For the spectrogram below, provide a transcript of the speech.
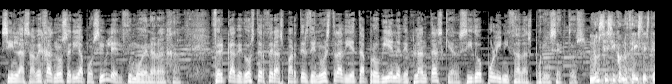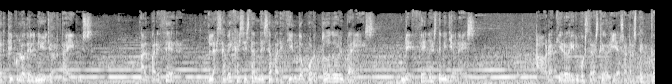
Sin las abejas no sería posible el zumo de naranja. Cerca de dos terceras partes de nuestra dieta proviene de plantas que han sido polinizadas por insectos. No sé si conocéis este artículo del New York Times. Al parecer, las abejas están desapareciendo por todo el país. Decenas de millones. Ahora quiero oír vuestras teorías al respecto.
